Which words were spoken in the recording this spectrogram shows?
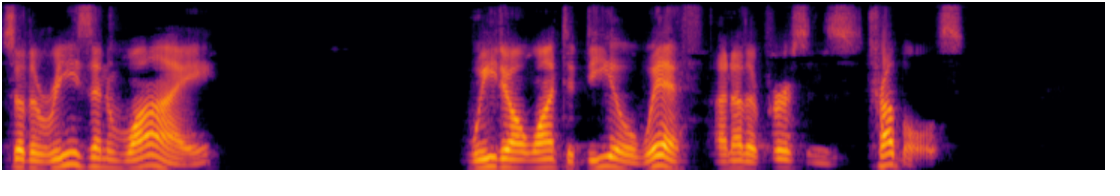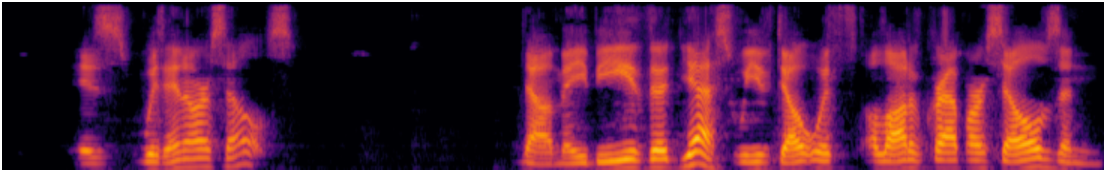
So the reason why we don't want to deal with another person's troubles is within ourselves. Now, it may be that, yes, we've dealt with a lot of crap ourselves and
